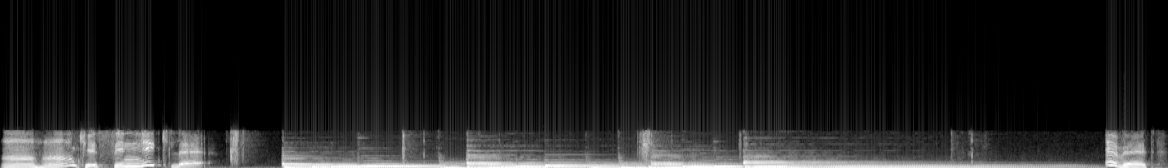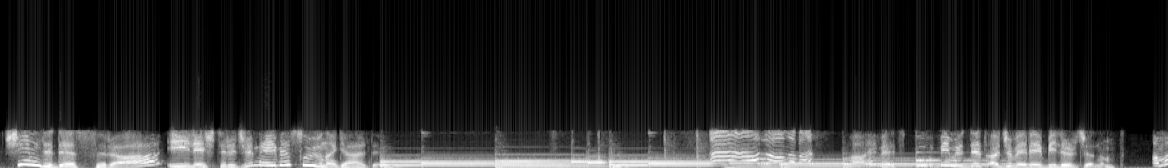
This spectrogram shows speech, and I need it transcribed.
Hı hı, kesinlikle. Evet, şimdi de sıra iyileştirici meyve suyuna geldi. Aa, olamaz. Aa, evet, bu bir müddet acı verebilir canım. Ama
